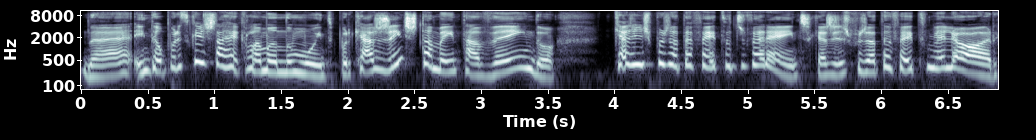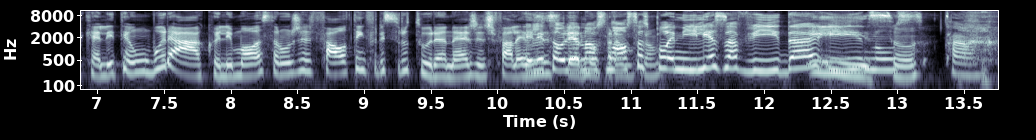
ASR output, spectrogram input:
né? Então por isso que a gente tá reclamando muito, porque a gente também tá vendo que a gente podia ter feito diferente, que a gente podia ter feito melhor, que ali tem um buraco, ele mostra onde falta infraestrutura, né? A gente fala Ele esse tá olhando as nossas planilhas da vida e Isso. nos. Tá.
